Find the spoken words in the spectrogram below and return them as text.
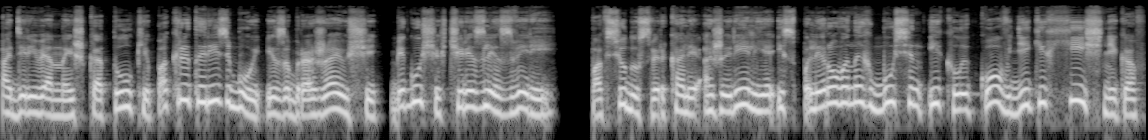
а деревянные шкатулки покрыты резьбой, изображающей бегущих через лес зверей. Повсюду сверкали ожерелья из полированных бусин и клыков диких хищников,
